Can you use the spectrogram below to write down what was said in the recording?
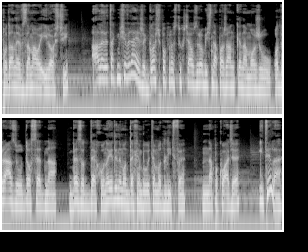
podane w za małej ilości. Ale tak mi się wydaje, że gość po prostu chciał zrobić naparzankę na morzu od razu do sedna, bez oddechu. No jedynym oddechem były te modlitwy na pokładzie i tyle.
